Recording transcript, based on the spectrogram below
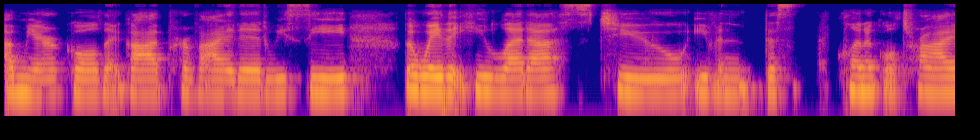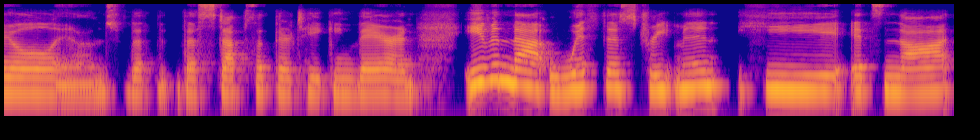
a miracle that God provided. We see the way that He led us to even this clinical trial and the, the steps that they're taking there. And even that with this treatment, He, it's not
